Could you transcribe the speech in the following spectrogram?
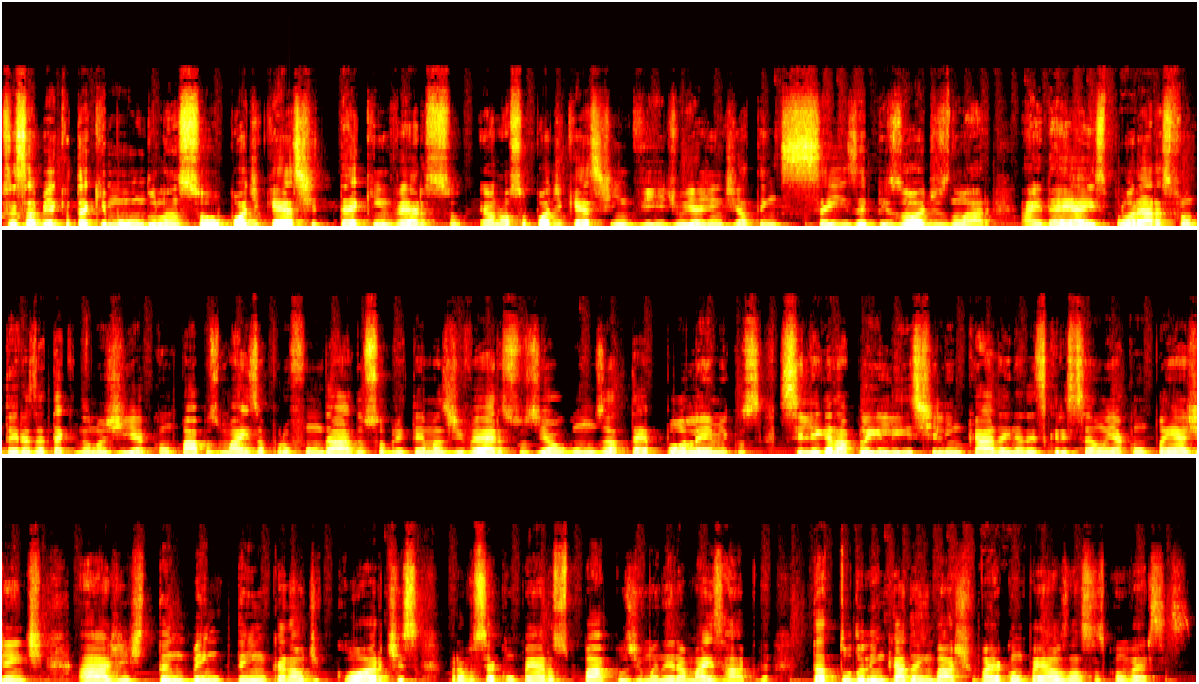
Você sabia que o Tecmundo lançou o podcast Tech Inverso? É o nosso podcast em vídeo e a gente já tem seis episódios no ar. A ideia é explorar as fronteiras da tecnologia com papos mais aprofundados sobre temas diversos e alguns até polêmicos. Se liga na playlist linkada aí na descrição e acompanha a gente. Ah, a gente também tem um canal de cortes para você acompanhar os papos de maneira mais rápida. Tá tudo linkado aí embaixo, vai acompanhar as nossas conversas.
